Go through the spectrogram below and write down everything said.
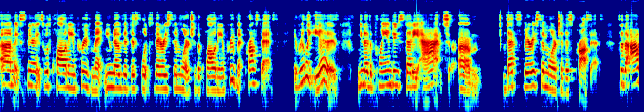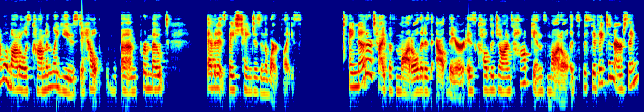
um, experience with quality improvement, you know that this looks very similar to the quality improvement process. It really is. You know, the Plan, Do, Study, Act, um, that's very similar to this process. So the Iowa model is commonly used to help um, promote evidence-based changes in the workplace. Another type of model that is out there is called the Johns Hopkins model. It's specific to nursing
